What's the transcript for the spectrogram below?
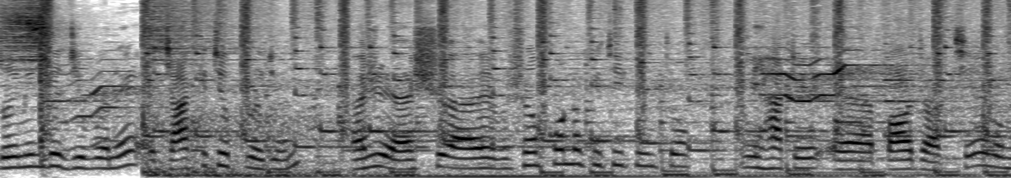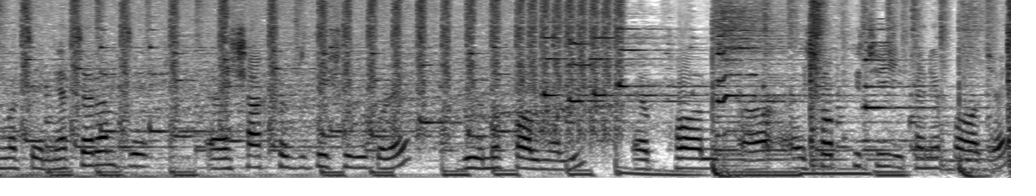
দৈনন্দিন জীবনে যা কিছু প্রয়োজন সম্পূর্ণ কিছুই কিন্তু এই হাটে পাওয়া যাচ্ছে এবং হচ্ছে ন্যাচারাল যে শাকসবজি থেকে শুরু করে বিভিন্ন ফলমূলি আহ, ফল সব কিছুই এখানে পাওয়া যায়।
